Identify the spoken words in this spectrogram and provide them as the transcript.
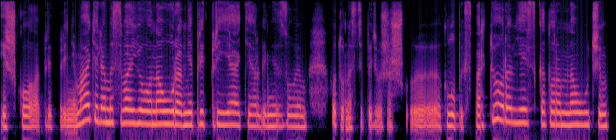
и школа предпринимателя мы свое на уровне предприятия организуем. Вот у нас теперь уже э, клуб экспортеров есть, которым научим.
